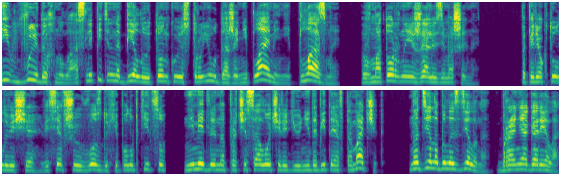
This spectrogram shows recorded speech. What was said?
и выдохнула ослепительно белую тонкую струю даже не пламени, плазмы, в моторные жалюзи машины. Поперек туловища, висевшую в воздухе полуптицу, немедленно прочесал очередью недобитый автоматчик, но дело было сделано, броня горела.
